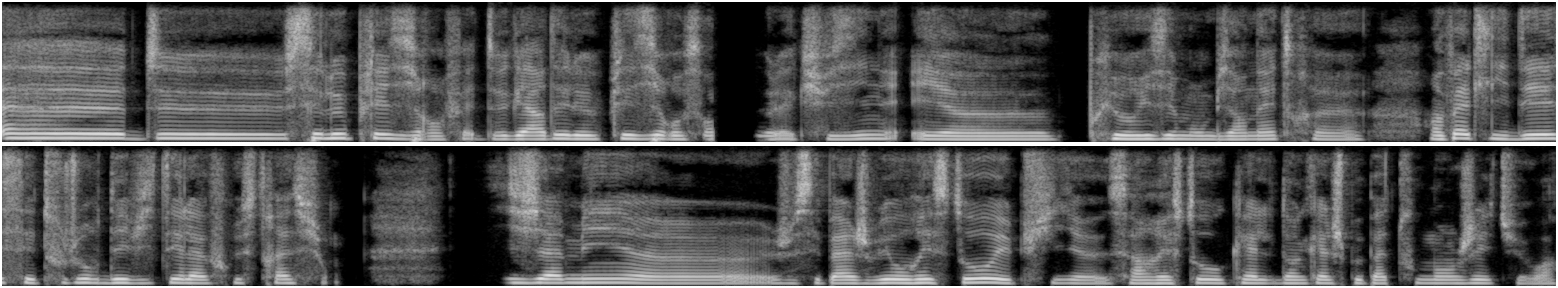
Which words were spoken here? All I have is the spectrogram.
Euh, de... C'est le plaisir en fait, de garder le plaisir au centre de la cuisine et euh, prioriser mon bien-être. euh. En fait, l'idée c'est toujours d'éviter la frustration. Si jamais, euh, je sais pas, je vais au resto et puis c'est un resto dans lequel je peux pas tout manger, tu vois,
